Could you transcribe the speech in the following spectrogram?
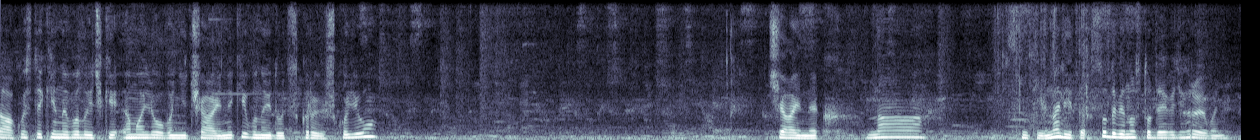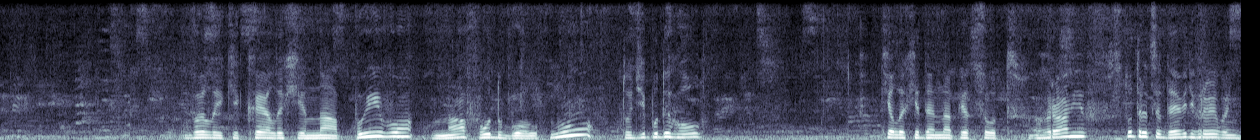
Так, ось такі невеличкі емальовані чайники, вони йдуть з кришкою. Чайник на скільки? На літр 199 гривень. Великі келихи на пиво, на футбол. Ну, тоді буде гол. Келих іде на 500 грамів, 139 гривень.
